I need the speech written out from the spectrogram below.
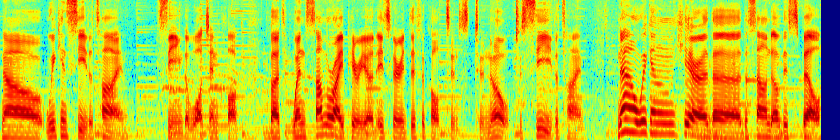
Now we can see the time, seeing the watch and clock. But when samurai period, it's very difficult to, to know, to see the time. Now we can hear the, the sound of this bell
